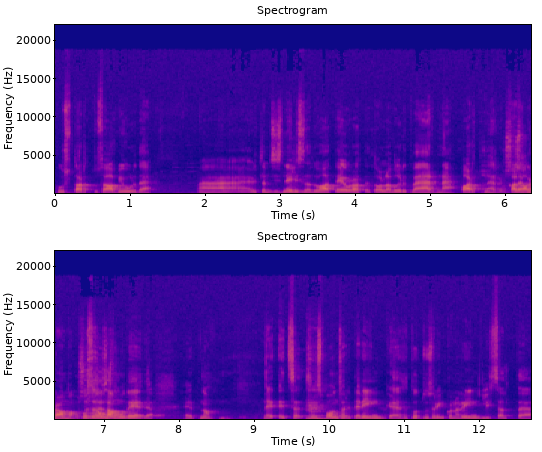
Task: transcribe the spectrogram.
kust Tartu saab juurde äh, ütleme siis nelisada tuhat eurot, et olla võrdväärne partner Kalev Cramo, kus sa selle sammu teed ja et noh, et see, see sponsorite ring, see tutvusringkonna ring lihtsalt äh,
